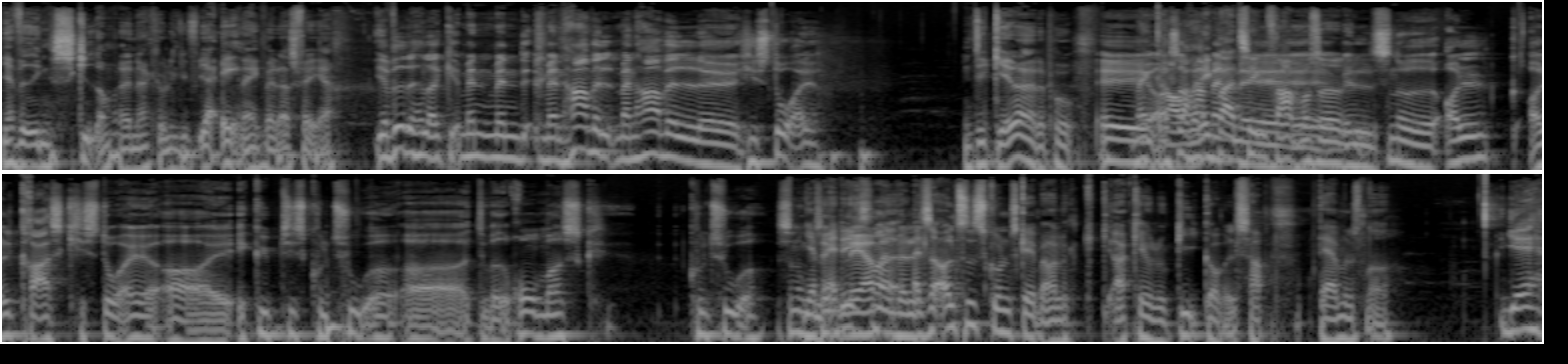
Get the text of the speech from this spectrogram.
Jeg ved ikke en skid om, hvordan arkeologi... Jeg aner ikke, hvad deres fag er. Jeg ved det heller ikke, men, men man har vel, man har vel øh, historie. Det gætter jeg det på. Øh, Man og graver så har ikke man bare ting frem, og så- øh, vel sådan noget old, oldgræsk historie og øh, egyptisk kultur og du ved romersk kultur. Sådan nogle Jamen er ting det ikke lærer man vel. Altså oldtidskundskab og arkeologi går vel sammen. Det er vel sådan noget. Ja,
